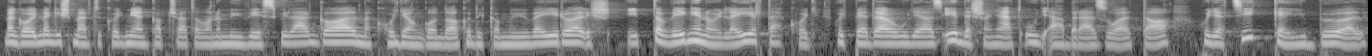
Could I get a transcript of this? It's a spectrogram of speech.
meg ahogy megismertük, hogy milyen kapcsolata van a művészvilággal, meg hogyan gondolkodik a műveiről, és itt a végén, hogy leírták, hogy, hogy például ugye az édesanyját úgy ábrázolta, hogy a cikkeiből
